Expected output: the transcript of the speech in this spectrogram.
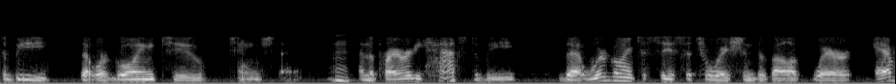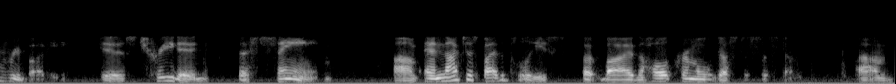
to be that we're going to change things, mm. and the priority has to be that we're going to see a situation develop where everybody is treated the same, um, and not just by the police, but by the whole criminal justice system. Um,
